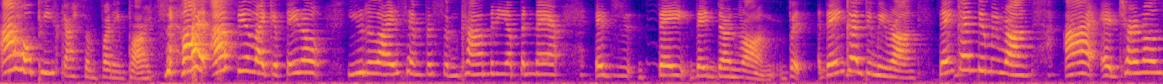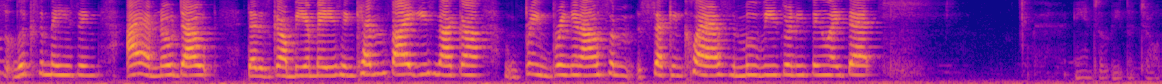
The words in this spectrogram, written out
I hope he's got some funny parts. I, I feel like if they don't utilize him for some comedy up in there it's they they done wrong. But they ain't gonna do me wrong. They ain't gonna do me wrong. I eternals looks amazing. I have no doubt that it's gonna be amazing. Kevin Feige's not gonna bring bringing out some second class movies or anything like that. Angelina Jolie.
